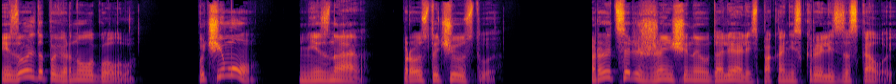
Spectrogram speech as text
Изольда повернула голову. «Почему?» Не знаю, просто чувствую. Рыцарь с женщиной удалялись, пока не скрылись за скалой.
